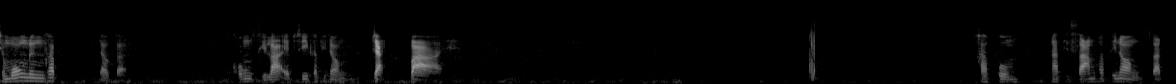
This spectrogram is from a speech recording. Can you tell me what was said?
ชั่วโมงหนึ่งครับเดี๋ยวก็คงศิลาเอฟซีครับพี่น้องจัดป่าย ครับผมนัดที่สามครับพี่น้องจัด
